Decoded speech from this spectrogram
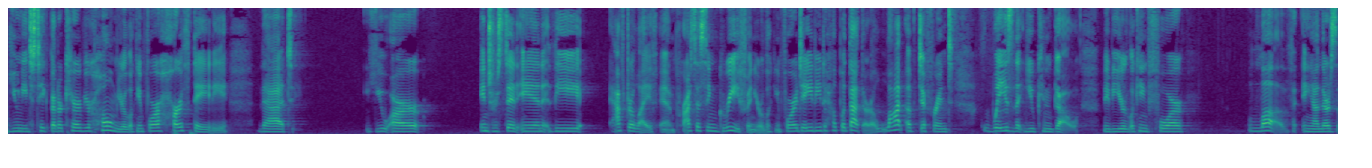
you need to take better care of your home, you're looking for a hearth deity, that you are interested in the afterlife and processing grief and you're looking for a deity to help with that. There are a lot of different ways that you can go. Maybe you're looking for love and there's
